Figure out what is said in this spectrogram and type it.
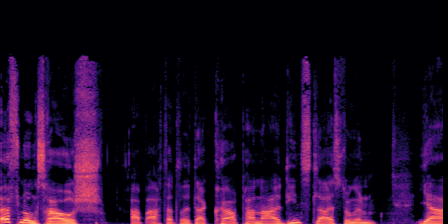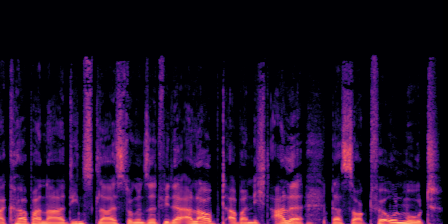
Öffnungsrausch. Ab 8.3. körpernahe Dienstleistungen. Ja, körpernahe Dienstleistungen sind wieder erlaubt, aber nicht alle. Das sorgt für Unmut.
